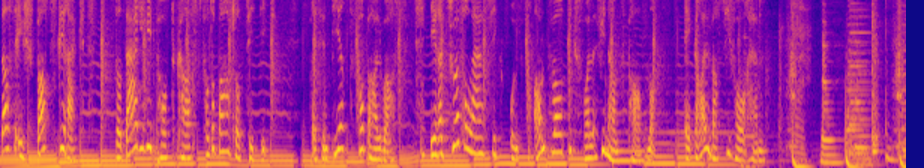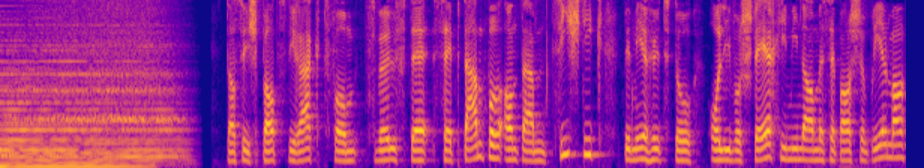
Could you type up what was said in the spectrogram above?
Das ist Batz direkt, der tägliche Podcast von der Basler Zeitung. Präsentiert von Balwas, Ihrem zuverlässigen und verantwortungsvollen Finanzpartner. Egal was Sie vorhaben. Das ist Batz direkt vom 12. September an dem Dienstag. Bei mir heute hier Oliver Stärchi, mein Name ist Sebastian Brielmann.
